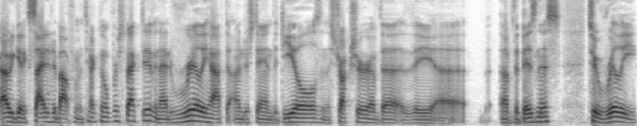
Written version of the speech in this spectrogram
I would get excited about from a technical perspective, and I'd really have to understand the deals and the structure of the the uh, of the business to really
